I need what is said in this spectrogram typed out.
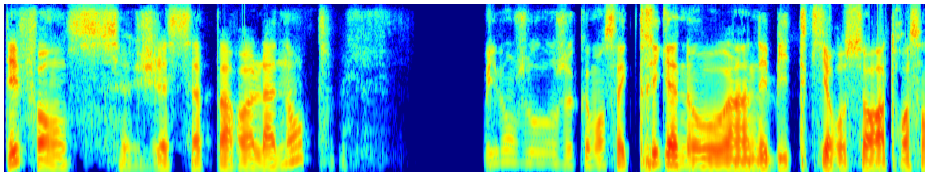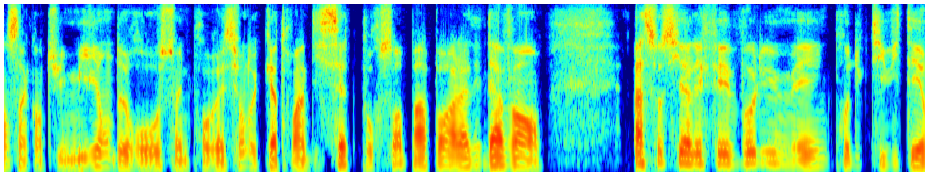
Défense. Je laisse la parole à Nantes. Oui, bonjour, je commence avec Trigano, un EBIT qui ressort à 358 millions d'euros, soit une progression de 97% par rapport à l'année d'avant. Associé à l'effet volume et une productivité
